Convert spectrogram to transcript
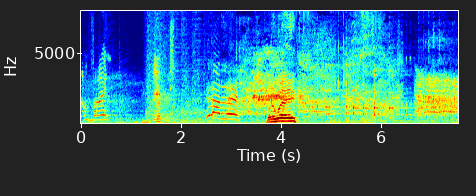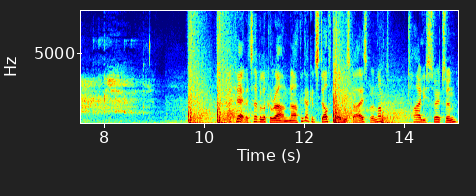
I'm fine. More clickers. Get out of there! Run away! Okay, let's have a look around. Now, I think I can stealth kill these guys, but I'm not entirely certain.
